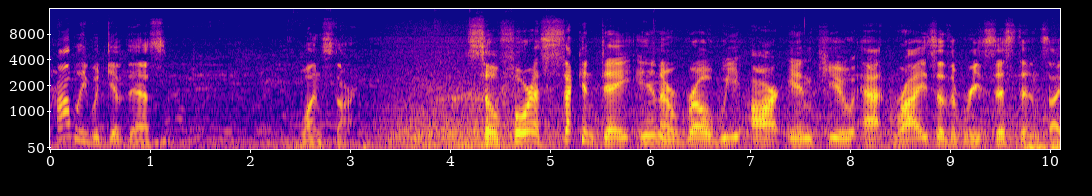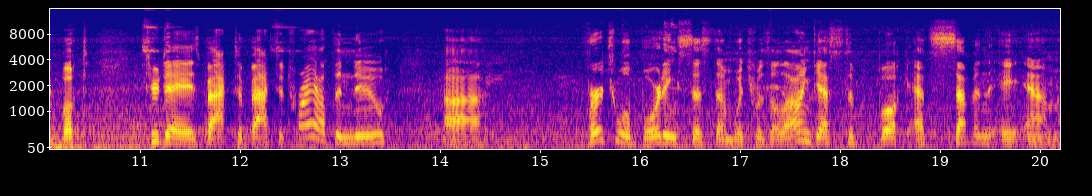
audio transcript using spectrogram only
Probably would give this one star. So for a second day in a row, we are in queue at Rise of the Resistance. I booked two days back to back to try out the new uh, virtual boarding system, which was allowing guests to book at 7 a.m.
